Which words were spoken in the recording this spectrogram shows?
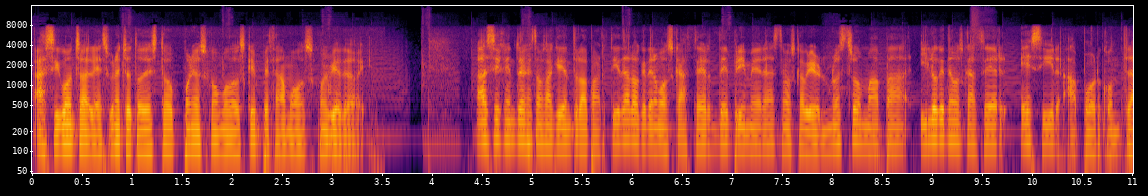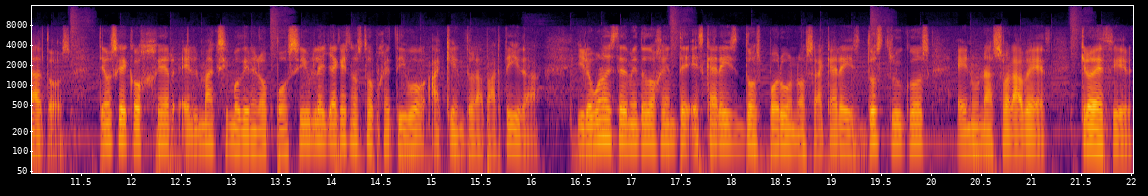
Así que bueno chavales, una hecho todo esto, poneos cómodos que empezamos con el vídeo de hoy Así gente estamos aquí dentro de la partida, lo que tenemos que hacer de primeras, tenemos que abrir nuestro mapa y lo que tenemos que hacer es ir a por contratos. Tenemos que coger el máximo dinero posible ya que es nuestro objetivo aquí dentro de la partida. Y lo bueno de este método gente es que haréis dos por uno, o sea que haréis dos trucos en una sola vez. Quiero decir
